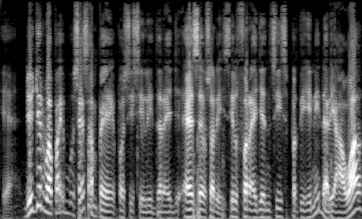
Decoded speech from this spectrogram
Ya, jujur Bapak Ibu, saya sampai posisi leader eh sorry, silver agency seperti ini dari awal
